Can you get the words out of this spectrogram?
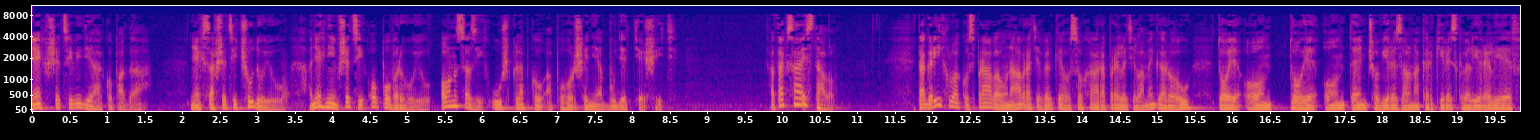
Nech všetci vidia, ako padá. Nech sa všetci čudujú a nech ním všetci opovrhujú. On sa z ich úškľapkov a pohoršenia bude tešiť. A tak sa aj stalo. Tak rýchlo ako správa o návrate veľkého sochára preletela Megarov, to je on, to je on, ten, čo vyrezal na Kerkire skvelý relief,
